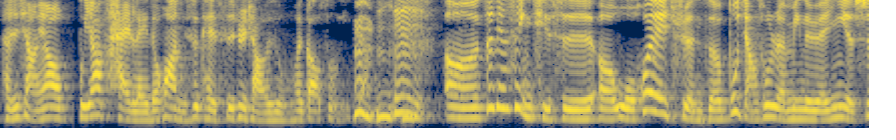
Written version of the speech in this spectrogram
很想要不要踩雷的话，你是可以私讯小儿子，我们会告诉你这样子。嗯，呃，这件事情其实，呃，我会选择不讲出人名的原因，也是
